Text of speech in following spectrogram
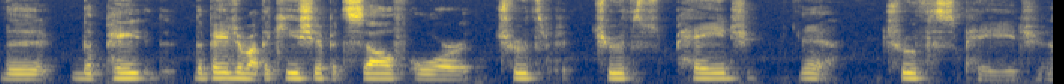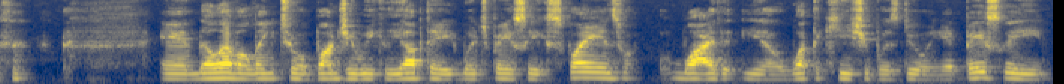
the the page the page about the key ship itself or truth truth's page, yeah, truth's page. and they'll have a link to a Bungie weekly update, which basically explains why the you know what the key ship was doing. It basically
